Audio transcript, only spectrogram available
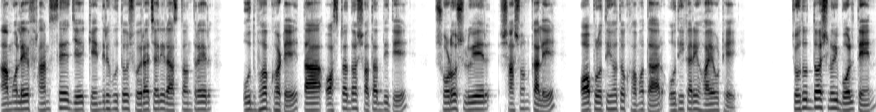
আমলে ফ্রান্সে যে কেন্দ্রীভূত স্বৈরাচারী রাজতন্ত্রের উদ্ভব ঘটে তা অষ্টাদশ শতাব্দীতে ষোড়শ লুইয়ের শাসনকালে অপ্রতিহত ক্ষমতার অধিকারী হয়ে ওঠে। চতুর্দশ লুই বলতেন,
